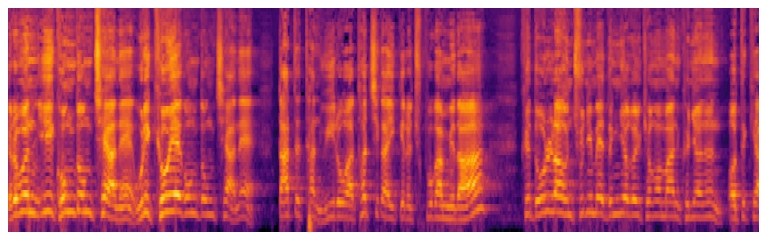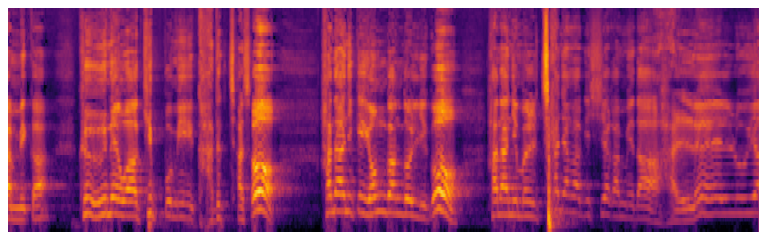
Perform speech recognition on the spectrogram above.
여러분 이 공동체 안에 우리 교회 공동체 안에 따뜻한 위로와 터치가 있기를 축복합니다. 그 놀라운 주님의 능력을 경험한 그녀는 어떻게 합니까? 그 은혜와 기쁨이 가득 차서 하나님께 영광 돌리고 하나님을 찬양하기 시작합니다. 할렐루야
